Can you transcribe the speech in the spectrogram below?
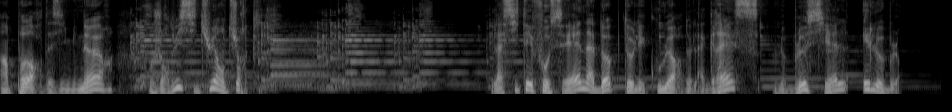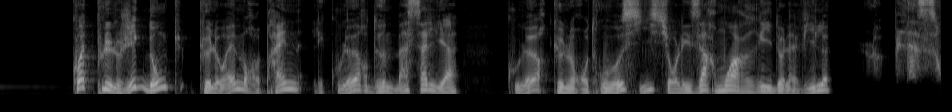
un port d'Asie mineure, aujourd'hui situé en Turquie. La cité phocéenne adopte les couleurs de la Grèce, le bleu ciel et le blanc. Quoi de plus logique donc que l'OM reprenne les couleurs de Massalia, couleurs que l'on retrouve aussi sur les armoiries de la ville, Le blason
